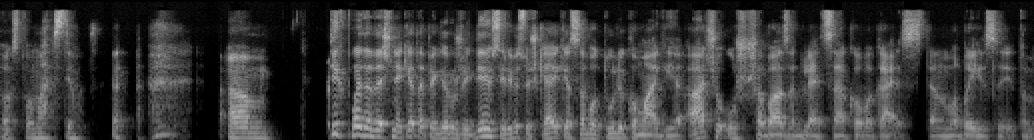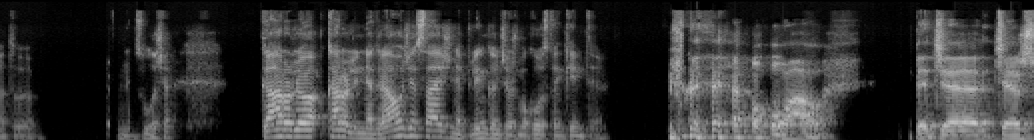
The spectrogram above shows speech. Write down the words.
toks pamastymas. um, Tik pradeda šnekėti apie gerus žaidėjus ir vis užkeikė savo tuliko magiją. Ačiū už šabazą, blėt, sako vakaris. Ten labai jisai tuo metu nesulašė. Karolio, Karolį negraužė sąžinę plinkančio žmogaus kankinti. oh, wow. Bet čia, čia aš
